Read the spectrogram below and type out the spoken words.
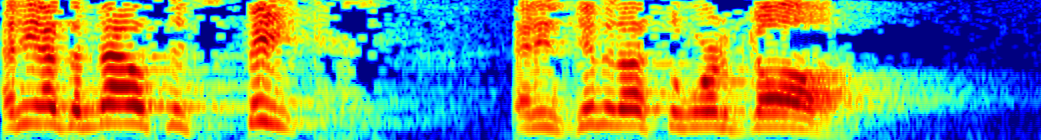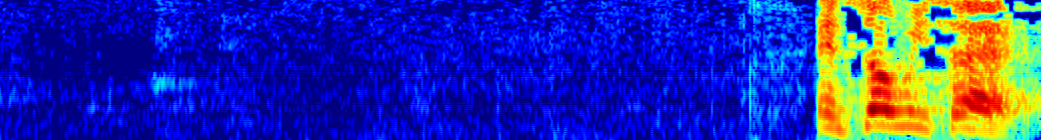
And He has a mouth that speaks. And He's given us the Word of God. And so we say,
